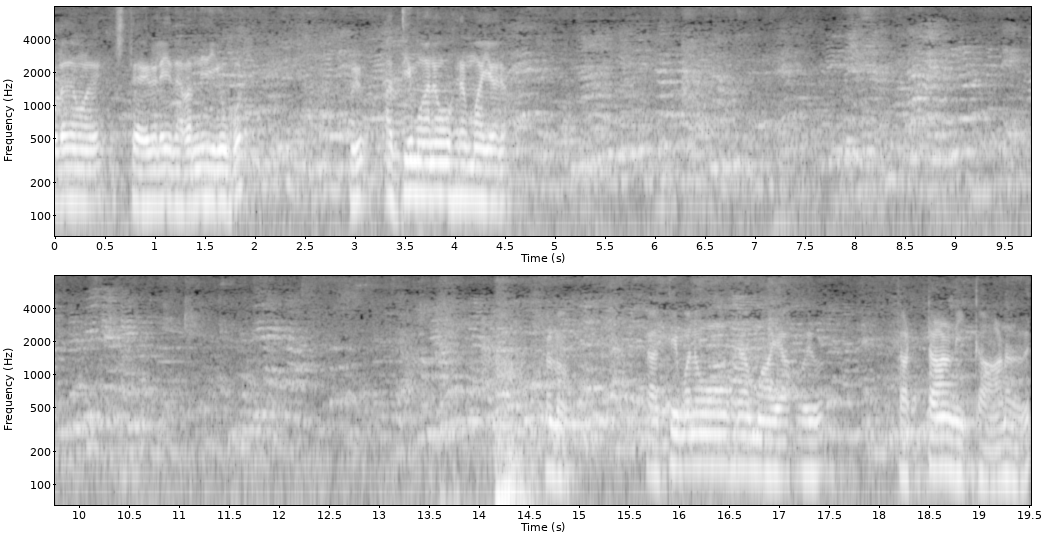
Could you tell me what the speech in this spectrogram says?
അപ്പോൾ നമ്മൾ സ്റ്റെയറിലേക്ക് നിറഞ്ഞിരിക്കുമ്പോൾ ഒരു അതിമനോഹരമായ ഒരു ഹലോ അതിമനോഹരമായ ഒരു തട്ടാണ് ഈ കാണുന്നത്.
